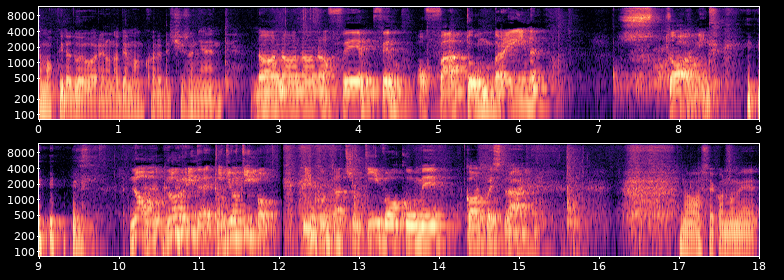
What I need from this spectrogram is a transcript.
siamo qui da due ore, non abbiamo ancora deciso niente. No, no, no, no, fermo, fermo. Ho fatto un brain storming. No, non ridere, idiotipo. Il contraccettivo come corpo estraneo. No, secondo me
